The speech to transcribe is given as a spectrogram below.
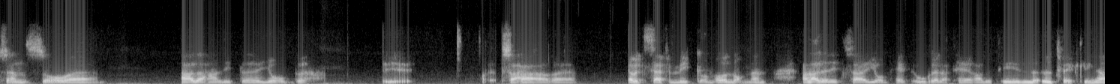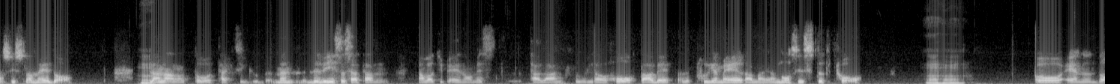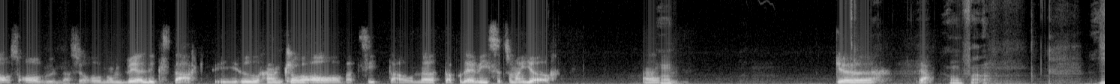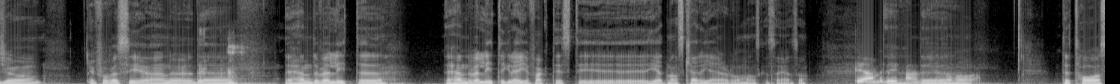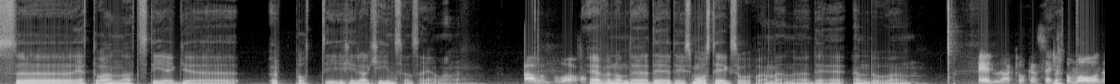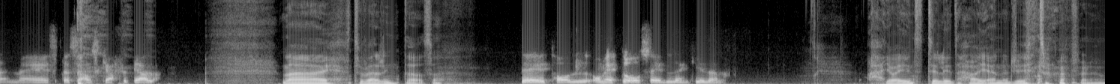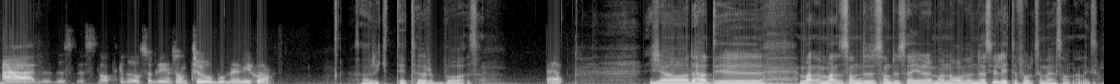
Sen så eh, hade han lite jobb. Så här. Eh, jag vill inte säga för mycket om honom men han hade lite så här jobb helt orelaterade till utveckling han sysslar med idag. Mm. Bland annat då taxigubbe. Men det visade sig att han, han var typ en av de mest talangfulla och hårt arbetande programmerarna jag någonsin stött på. Mm. Och ännu en dag så avundas jag honom väldigt starkt i hur han klarar av att sitta och möta på det viset som han gör. Um, mm. Och, uh, ja. Åh oh, fan. Ja. Vi får väl se nu. Det, det hände väl lite. Det hände väl lite grejer faktiskt i Hedmans karriär då om man ska säga så. Ja men det är fan det, kul att höra. Det tas uh, ett och annat steg uh, uppåt i hierarkin så att säga. Va? Ja vad bra. Även om det, det, det är små steg så va? men uh, det är ändå är du där klockan sex Rätt. på morgonen med espressohousekaffe till alla? Nej, tyvärr inte alltså. Det tar du. Om ett år så är du den killen. Jag är ju inte tillräckligt high energy tror jag för det. Ah, du, du, snart ska du också bli en sån turbomänniska. Så en riktig turbo alltså. Ja. Ja, det hade ju man, man, som, du, som du säger, där, man avundas ju lite folk som är sådana. Liksom.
